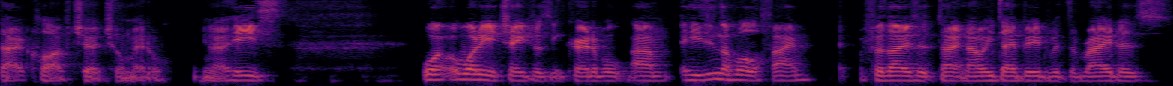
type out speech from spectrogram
that Clive Churchill medal. You know, he's what what he achieved was incredible. Um, he's in the Hall of Fame. For those that don't know, he debuted with the Raiders,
